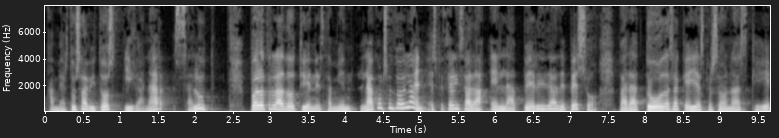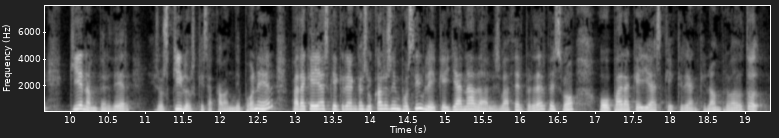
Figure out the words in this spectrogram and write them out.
cambiar tus hábitos y ganar salud. Por otro lado, tienes también la consulta online especializada en la pérdida de peso para todas aquellas personas que quieran perder esos kilos que se acaban de poner, para aquellas que crean que su caso es imposible y que ya nada les va a hacer perder peso, o para aquellas que crean que lo han probado todo.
